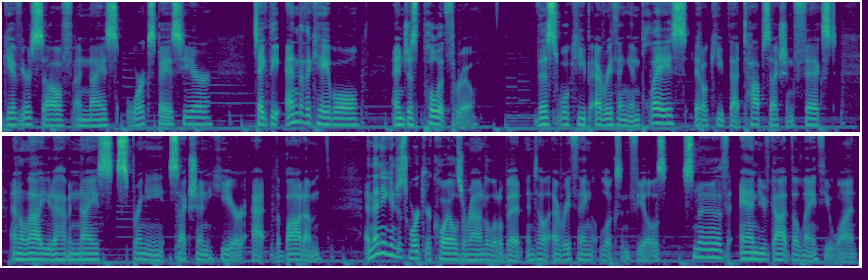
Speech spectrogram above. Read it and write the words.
give yourself a nice workspace here, take the end of the cable and just pull it through. This will keep everything in place, it'll keep that top section fixed, and allow you to have a nice springy section here at the bottom. And then you can just work your coils around a little bit until everything looks and feels smooth and you've got the length you want.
